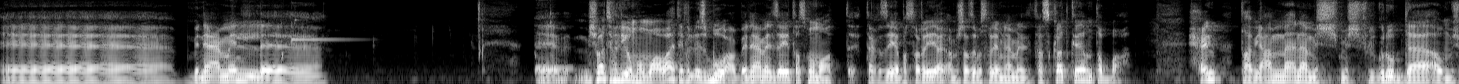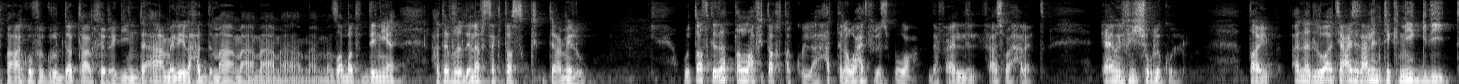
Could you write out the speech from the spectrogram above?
آه بنعمل آه آه، مش وقت في اليوم هو وقت في الأسبوع. بنعمل زي تصميمات تغذية بصرية مش تغذية بصرية بنعمل task ات كده بنطبقها. حلو. طب يا عم أنا مش مش في ال group ده أو مش معاكم في ال group ده بتاع الخريجين ده أعمل إيه لحد ما ما ما ما ما- ما اظبط الدنيا؟ هتفرض لنفسك task تعمله. وال task ده تطلع فيه طاقتك كلها حتى لو واحد في الأسبوع ده في أقل في اسوء الحالات. اعمل فيه الشغل كله. طيب أنا دلوقتي عايز أتعلم تكنيك جديد.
